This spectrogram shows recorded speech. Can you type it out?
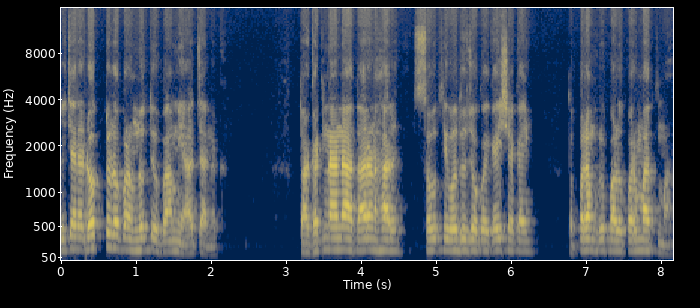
બિચારા ડોક્ટરો પણ મૃત્યુ પામ્યા અચાનક. તો આ ઘટનાના તારણહાર સૌથી વધુ જો કોઈ કહી શકાય, તો પરમ કૃપાળુ પરમાત્મા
